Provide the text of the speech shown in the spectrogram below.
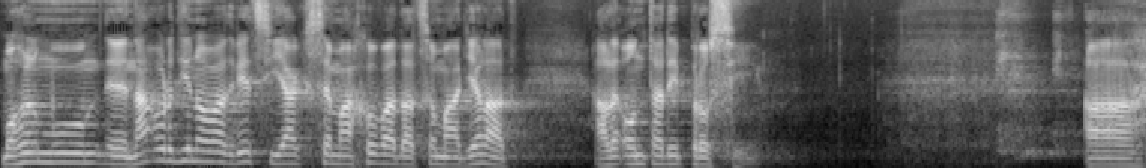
mohl mu eh, naordinovat věci, jak se má chovat a co má dělat, ale on tady prosí. A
